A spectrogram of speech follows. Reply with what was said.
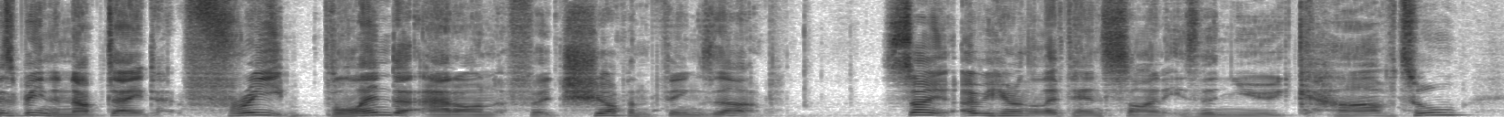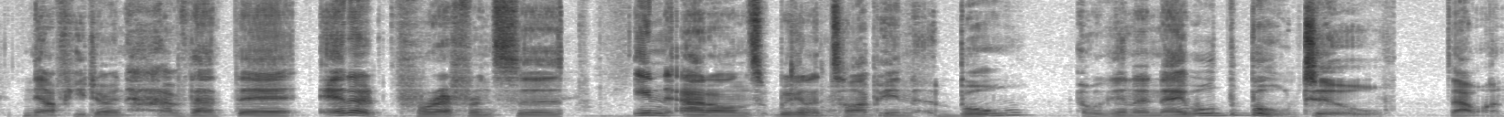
There's been an update, free Blender add-on for chopping things up. So over here on the left-hand side is the new Carve tool. Now, if you don't have that there, edit preferences. In add-ons, we're going to type in bool, and we're going to enable the bool tool. That one.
